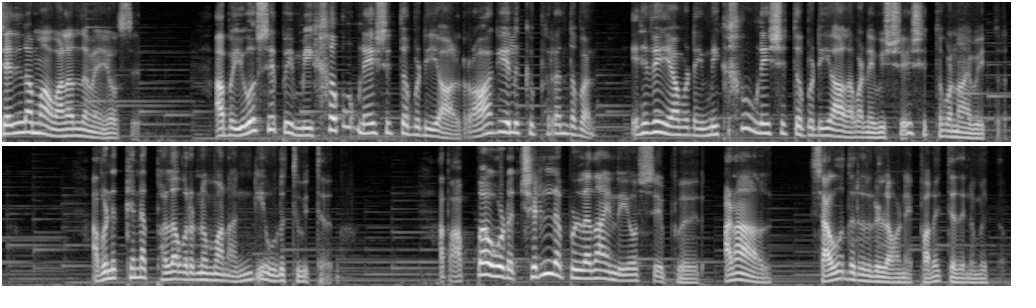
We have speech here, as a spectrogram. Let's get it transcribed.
செல்லமா வளர்ந்தவன் யோசிப். அப்ப யோசிப்பை மிகவும் நேசித்தபடியால் ராகேலுக்கு பிறந்தவன் எனவே அவனை மிகவும் நேசித்தபடியால் அவனை விசேஷித்தவனாய் வைத்திருந்தான் அவனுக்கென பல வருணமான அங்கே உடுத்து வைத்திருந்தான். அப்போ அப்பாவோட செல்ல பிள்ளை தான் இந்த யோசிப்பு. ஆனால் சகோதரர்கள் அவனை பதைத்தது நிமித்தம்.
